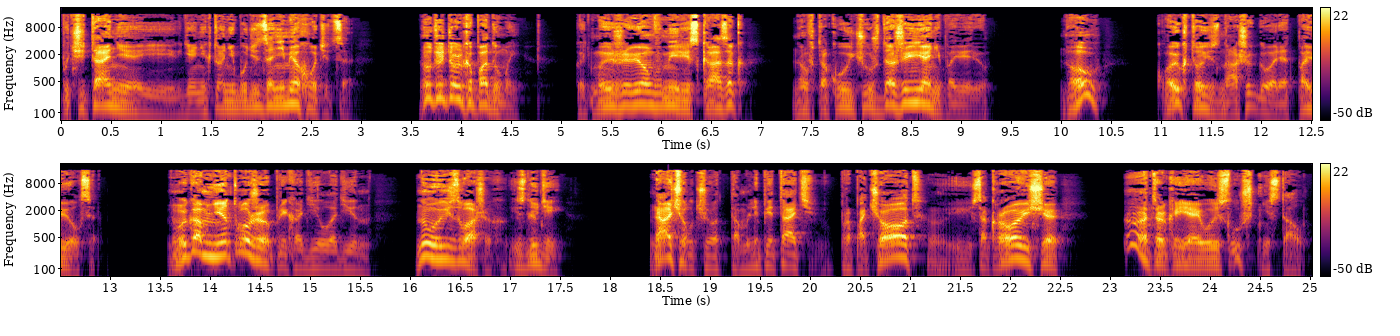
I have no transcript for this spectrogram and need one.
почитание и где никто не будет за ними охотиться. Ну ты только подумай. Хоть мы живем в мире сказок, но в такую чушь даже я не поверю. Ну, кое-кто из наших, говорят, повелся. Ну и ко мне тоже приходил один, ну, из ваших, из людей. Начал что-то там лепетать про почет и сокровища, а только я его и слушать не стал.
